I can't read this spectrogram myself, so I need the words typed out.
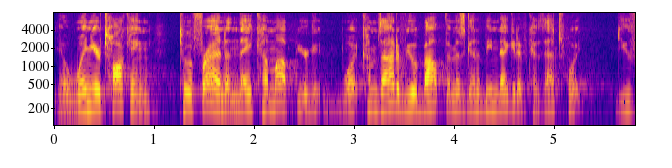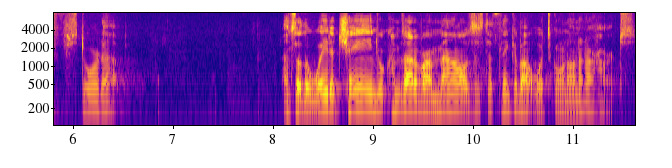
You know, when you're talking to a friend and they come up, what comes out of you about them is going to be negative because that's what you've stored up. And so the way to change what comes out of our mouths is to think about what's going on in our hearts.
